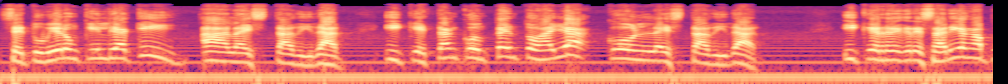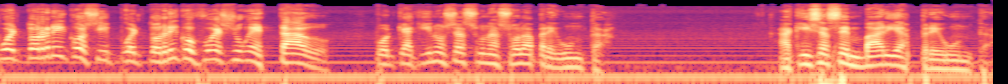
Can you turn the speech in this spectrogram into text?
se tuvieron que ir de aquí a la estadidad y que están contentos allá con la estadidad y que regresarían a Puerto Rico si Puerto Rico fuese un estado, porque aquí no se hace una sola pregunta. Aquí se hacen varias preguntas.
